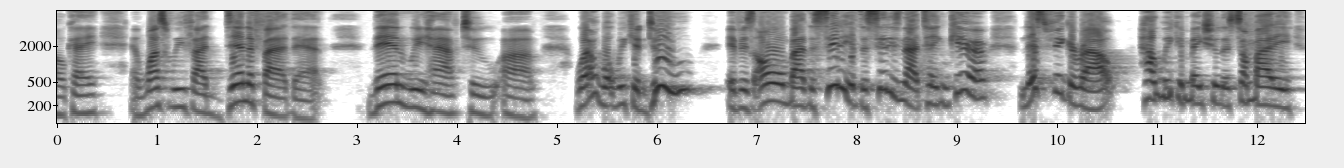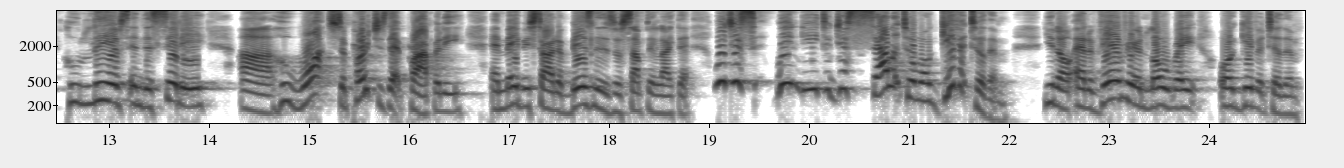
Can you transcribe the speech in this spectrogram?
Okay. And once we've identified that, then we have to, uh, well, what we can do if it's owned by the city, if the city's not taken care of, let's figure out how we can make sure that somebody who lives in the city, uh, who wants to purchase that property and maybe start a business or something like that, We'll just, we need to just sell it to them or give it to them, you know, at a very, very low rate or give it to them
